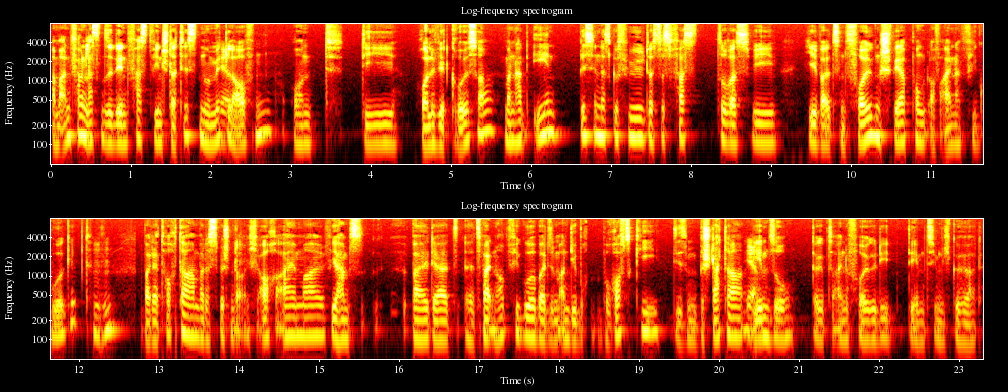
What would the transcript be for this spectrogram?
am Anfang lassen sie den fast wie ein Statisten nur mitlaufen ja. und die Rolle wird größer. Man hat eh ein bisschen das Gefühl, dass es fast sowas wie jeweils einen Folgenschwerpunkt auf einer Figur gibt. Mhm. Bei der Tochter haben wir das zwischendurch auch einmal. Wir haben es bei der äh, zweiten Hauptfigur, bei diesem Andy Borowski, diesem Bestatter, ja. ebenso. Da gibt es eine Folge, die dem ziemlich gehört.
